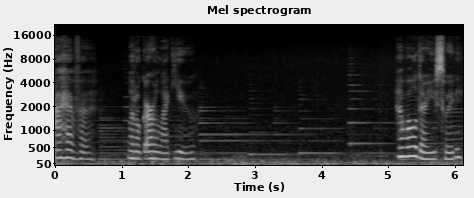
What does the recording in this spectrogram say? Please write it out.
I have a little girl like you. How old are you, sweetie?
